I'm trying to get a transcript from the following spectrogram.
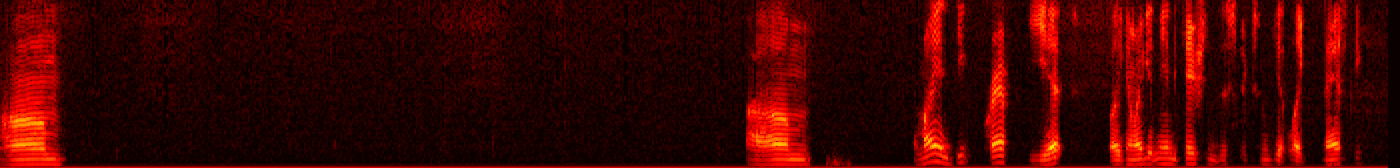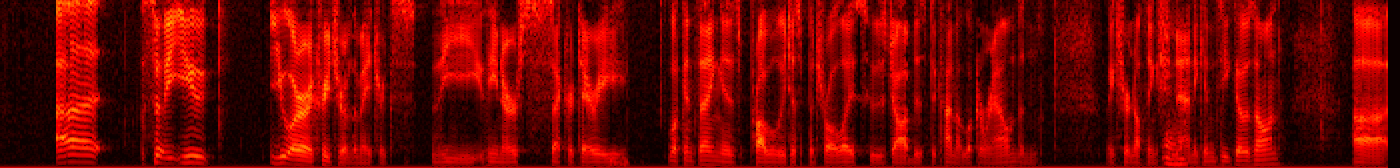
Um. Um. Am I in deep crap yet? Like, am I getting the indication this fixing to get like nasty? Uh, so you you are a creature of the Matrix. The the nurse secretary looking thing is probably just patrol ice, whose job is to kind of look around and make sure nothing shenanigans he goes on. Uh,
